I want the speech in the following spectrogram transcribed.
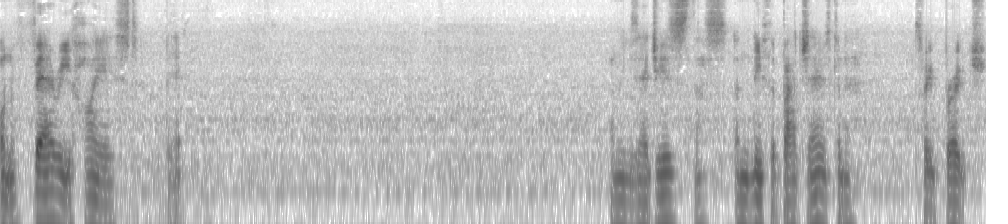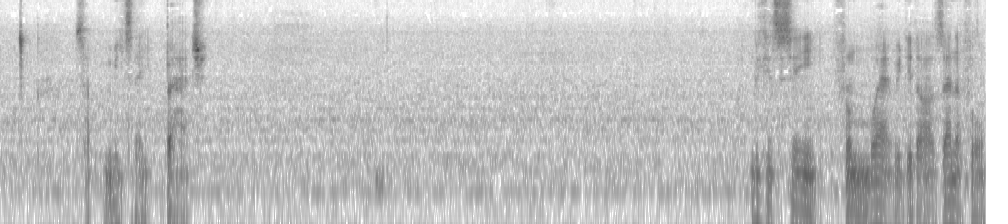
on the very highest bit on these edges that's underneath the badge there it's going to sorry brooch. So me today badge. We can see from where we did our zenithal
